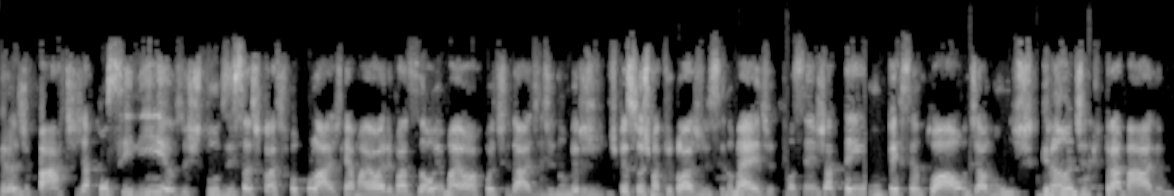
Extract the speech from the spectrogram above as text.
Grande parte já concilia os estudos, isso as classes populares, que é a maior evasão e a maior quantidade de números de pessoas matriculadas no ensino médio. Você já tem um percentual de alunos grande que trabalham.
